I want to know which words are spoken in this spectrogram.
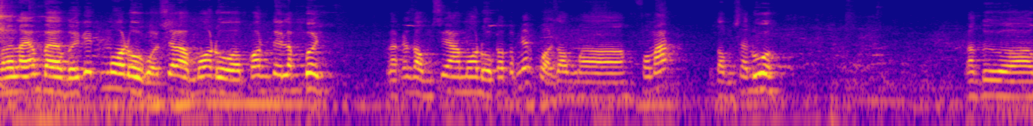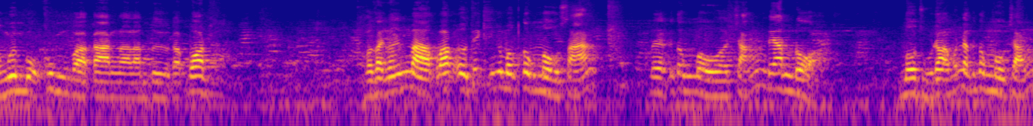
và lần này em về với cái model của xe là model Conte 50 là cái dòng xe model cao cấp nhất của dòng uh, format dòng xe đua. Làm từ uh, nguyên bộ khung và càng là làm từ carbon. Và dành cho những mà các bác ưa thích những cái màu tông màu sáng. Đây là cái tông màu ờ, trắng đen đỏ. Màu chủ đạo vẫn là cái tông màu trắng.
